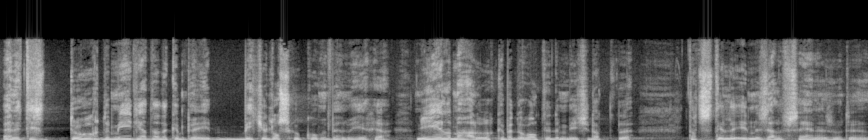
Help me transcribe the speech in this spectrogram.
En het is door de media dat ik een be- beetje losgekomen ben weer. Ja. Niet helemaal hoor, ik heb nog altijd een beetje dat, eh, dat stille in mezelf zijn. En zo de,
